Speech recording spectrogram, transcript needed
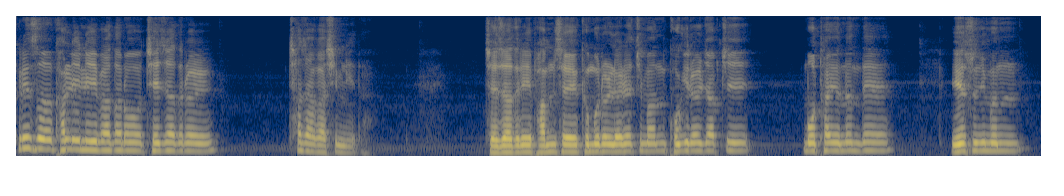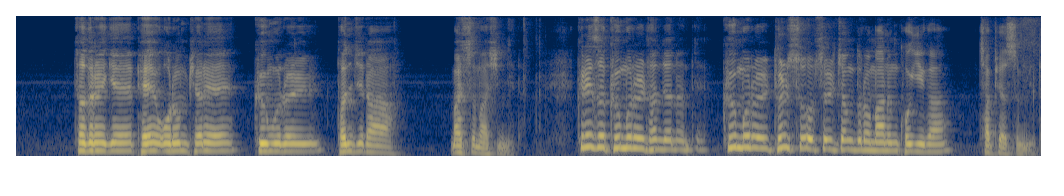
그래서 갈릴리 바다로 제자들을 찾아가십니다. 제자들이 밤새 그물을 내렸지만 고기를 잡지 못하였는데 예수님은 저들에게 배 오른편에 그물을 던지라 말씀하십니다. 그래서 그물을 던졌는데 그물을 들 수 없을 정도로 많은 고기가 잡혔습니다.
